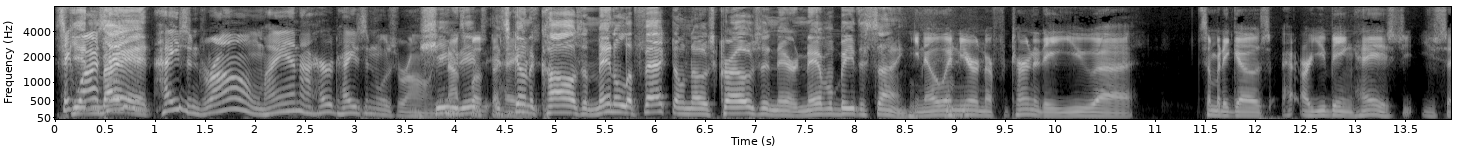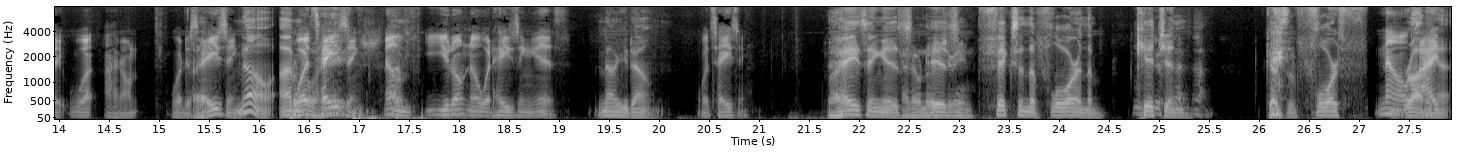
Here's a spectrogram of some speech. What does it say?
See, getting why is bad. hazing, hazing's wrong, man? I heard hazing was wrong. You're Shoot, it- it's going to cause a mental effect on those crows, and they'll never be the same. You know, when you're in a fraternity, you uh, somebody goes, "Are you being hazed?" You, you say, "What? I don't. What is hazing? No, I'm, What's Oh, hey. hazing? No, I'm- you don't know what hazing is. no, you don't. What's hazing? What? Hazing is I don't know what is you fixing the floor in the kitchen because the floor's f- No, I out.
